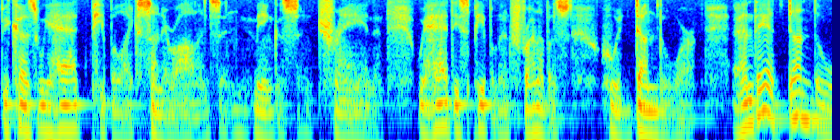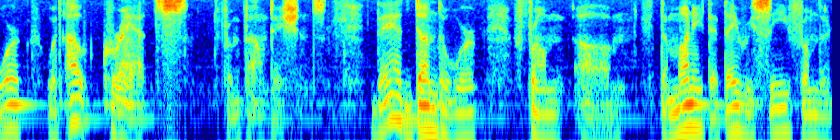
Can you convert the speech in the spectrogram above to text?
because we had people like Sonny Rollins and Mingus and Train. And we had these people in front of us who had done the work. And they had done the work without grants from foundations. They had done the work from um, the money that they received from the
